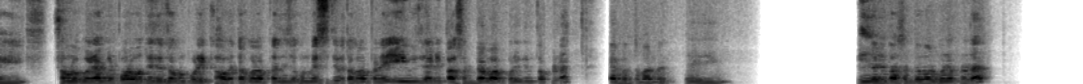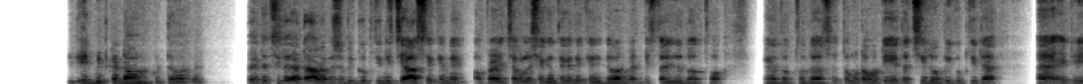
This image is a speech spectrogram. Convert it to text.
এই সংগ্রহ করে রাখবেন। পরবর্তীতে যখন পরীক্ষা হবে, তখন আপনাদের যখন মেসেজ দেবে, তখন আপনারা এই ইউজার আইডি পাসওয়ার্ড ব্যবহার করে কিন্তু আপনারা ইয়া করতে পারবেন। এই ইউজার আইডি পাসওয়ার্ড ব্যবহার করে আপনারা এডমিট কার্ড ডাউনলোড করতে পারবেন। তো এটা ছিল এটা আরও কিছু বিজ্ঞপ্তি নিচে আছে এখানে। আপনারা ইচ্ছা করলে সেখান থেকে দেখে নিতে পারবেন। বিস্তারিত তথ্য, এখানে তথ্য দেওয়া আছে। তো মোটামুটি এটা ছিল বিজ্ঞপ্তিটা। হ্যাঁ এটি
